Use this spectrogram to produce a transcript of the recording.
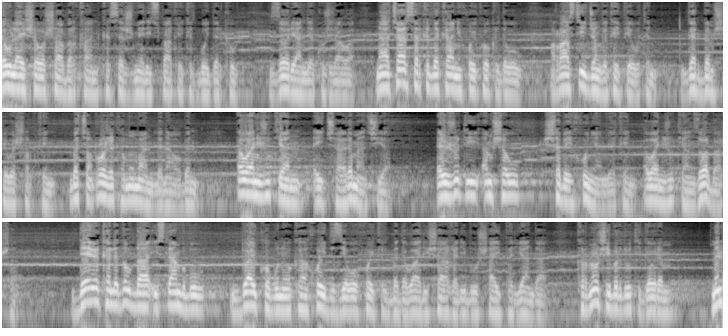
لەو لایشەوە شا بەرقان کە سەرژمێری سوپاکەی کرد بۆی دەرکەوت زۆریان لێ کوژراوە. ناچار سەرکردەکانی خۆی کۆکردەوە و ڕاستی جەنگەکەی پێ وتن، گەر بەم شێوە شەڕ بکەین بە چەند ڕۆژێک هەموومان لە ناوەبەن. ئەوانیش وتیان ئەی چارەمان چییە؟ ئەیژوتی ئەم شەو شەبەی خونیان لێکەین ئەوانیش وتیان زۆر باشە دێوێ کە لە دڵ دا ئیسلام ببوو دوای کۆبونەوەکە خۆی دزیەوەو خۆی کرد بە دەواری شا غەریب و شای پەریان دا کڕنوشی برد وتی گەورەم من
